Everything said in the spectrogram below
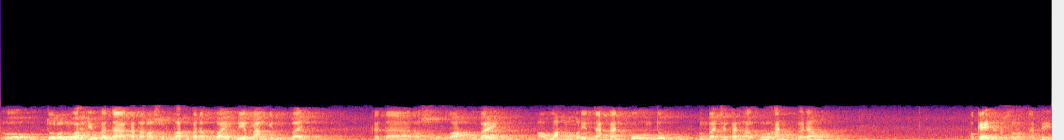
uh, turun wahyu kata kata Rasulullah kepada Ubay, dia panggil Ubay. Kata Rasulullah, Ubay, Allah memerintahkanku untuk membacakan Al-Quran kepadamu. Oke okay, Rasulullah, tapi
